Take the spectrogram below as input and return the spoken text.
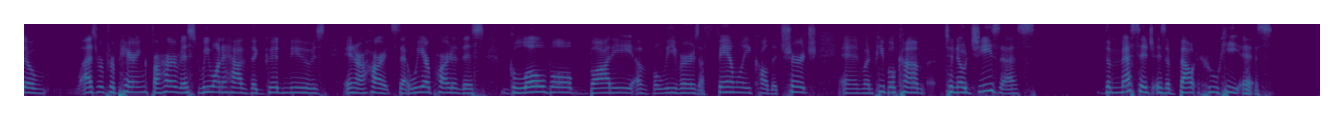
So as we're preparing for harvest, we want to have the good news in our hearts that we are part of this global body of believers, a family called the church. And when people come to know Jesus, the message is about who he is.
